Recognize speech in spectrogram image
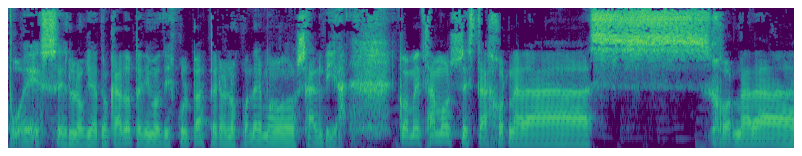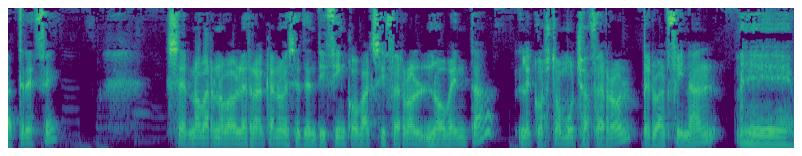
pues es lo que ha tocado. Pedimos disculpas, pero nos pondremos al día. Comenzamos esta jornada, jornada 13. Sernova Renovable Real Canoe 75, Baxi Ferrol 90. Le costó mucho a Ferrol, pero al final eh,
